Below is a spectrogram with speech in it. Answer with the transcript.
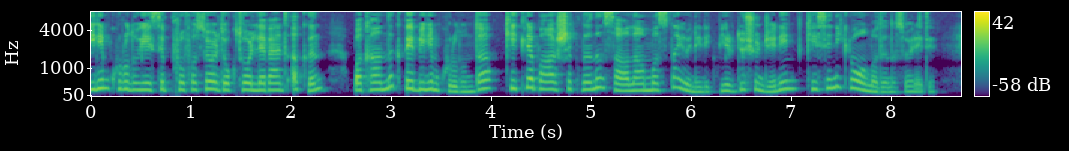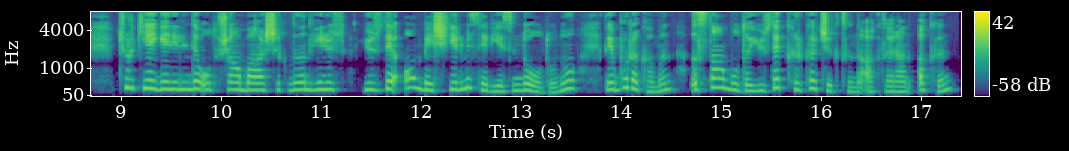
Bilim Kurulu üyesi Profesör Doktor Levent Akın, bakanlık ve bilim kurulunda kitle bağışıklığının sağlanmasına yönelik bir düşüncenin kesinlikle olmadığını söyledi. Türkiye genelinde oluşan bağışıklığın henüz %15-20 seviyesinde olduğunu ve bu rakamın İstanbul'da %40'a çıktığını aktaran Akın,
